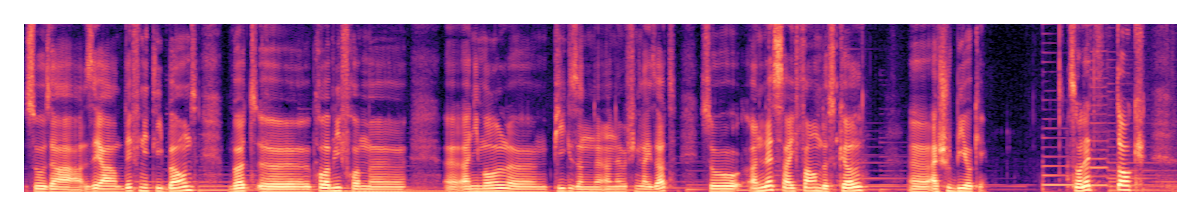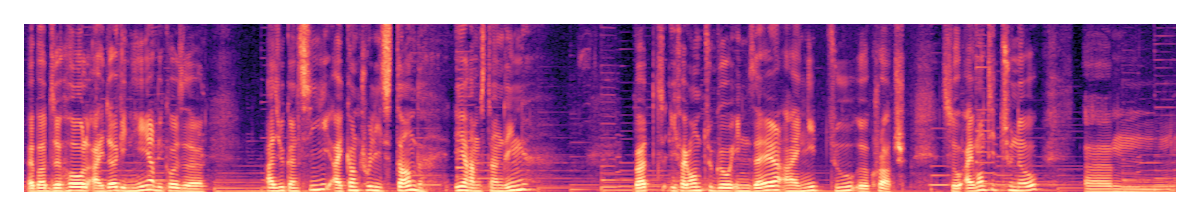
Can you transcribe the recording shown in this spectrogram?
So they are, they are definitely bones, but uh, probably from uh, uh, animal, um, pigs, and, and everything like that. So unless I found a skull, uh, I should be okay. So let's talk about the hole I dug in here because as you can see, I can't really stand. Here I'm standing, but if I want to go in there, I need to uh, crouch. So I wanted to know um,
